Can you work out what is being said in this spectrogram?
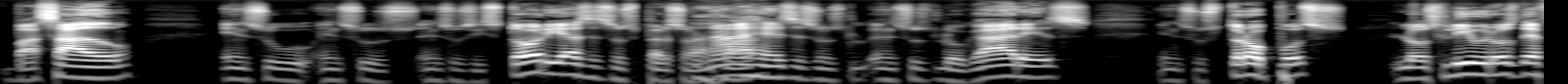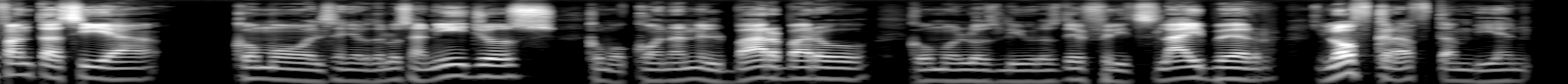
basado en, su, en, sus, en sus historias, en sus personajes, en sus, en sus lugares, en sus tropos. Los libros de fantasía como El Señor de los Anillos, como Conan el Bárbaro, como los libros de Fritz Leiber, Lovecraft también.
